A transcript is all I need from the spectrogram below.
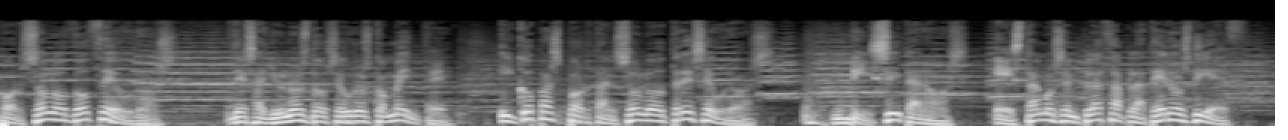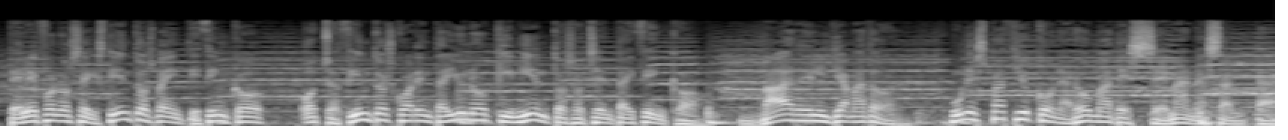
por solo 12 euros. Desayunos 2 euros con 20 y copas por tan solo 3 euros. Visítanos. Estamos en Plaza Plateros 10. Teléfono 621-585. Bar El Llamador. Un espacio con aroma de Semana Santa.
